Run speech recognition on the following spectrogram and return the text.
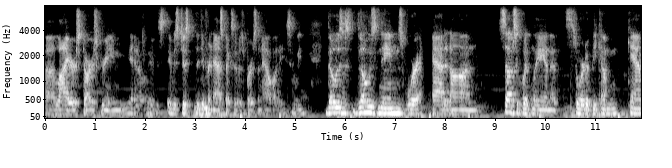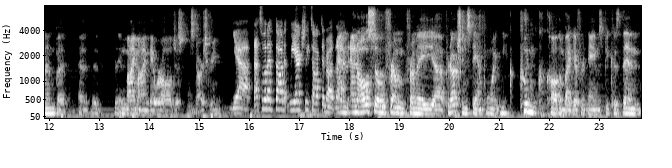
uh, liar Starscream. You know, it was it was just the different aspects of his personality. So we those those names were added on subsequently, and it sort of become canon. But uh, in my mind, they were all just Starscream. Yeah, that's what I thought. We actually talked about that. And, and also from from a uh, production standpoint, we couldn't call them by different names because then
